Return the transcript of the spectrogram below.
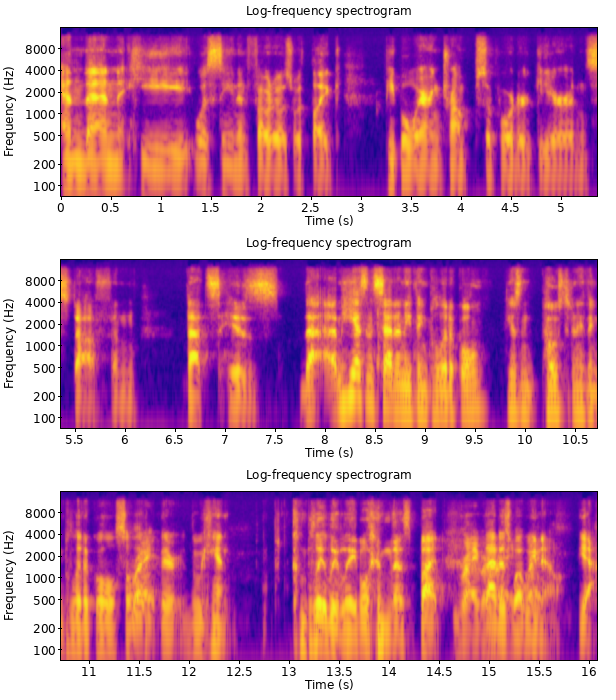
and then he was seen in photos with like people wearing trump supporter gear and stuff and that's his that I mean, he hasn't said anything political he hasn't posted anything political so like Right. there we can't completely label him this but right. right that is right, what we know yeah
